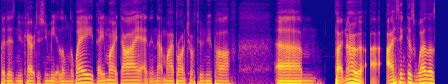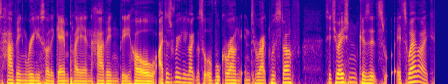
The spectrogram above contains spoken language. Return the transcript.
but there's new characters you meet along the way. They might die, and then that might branch off to a new path. Um, but no, I, think as well as having really solid gameplay and having the whole, I just really like the sort of walk around, interact with stuff situation because it's it's where like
